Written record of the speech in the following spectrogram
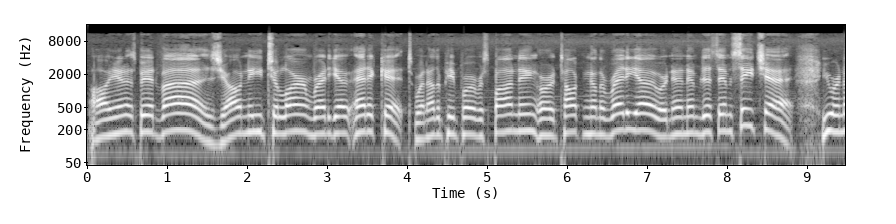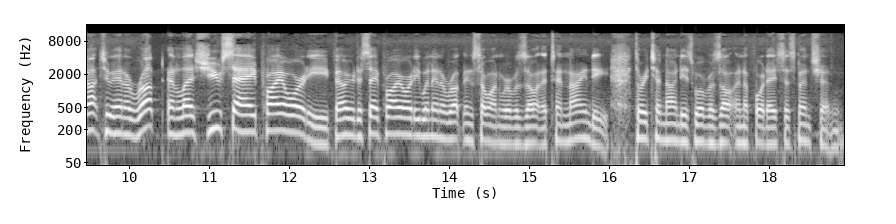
All units be advised, y'all need to learn radio etiquette when other people are responding or talking on the radio or in this MC chat. You are not to interrupt unless you say priority. Failure to say priority when interrupting someone will result in a 1090. Three 1090s will result in a four day suspension.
